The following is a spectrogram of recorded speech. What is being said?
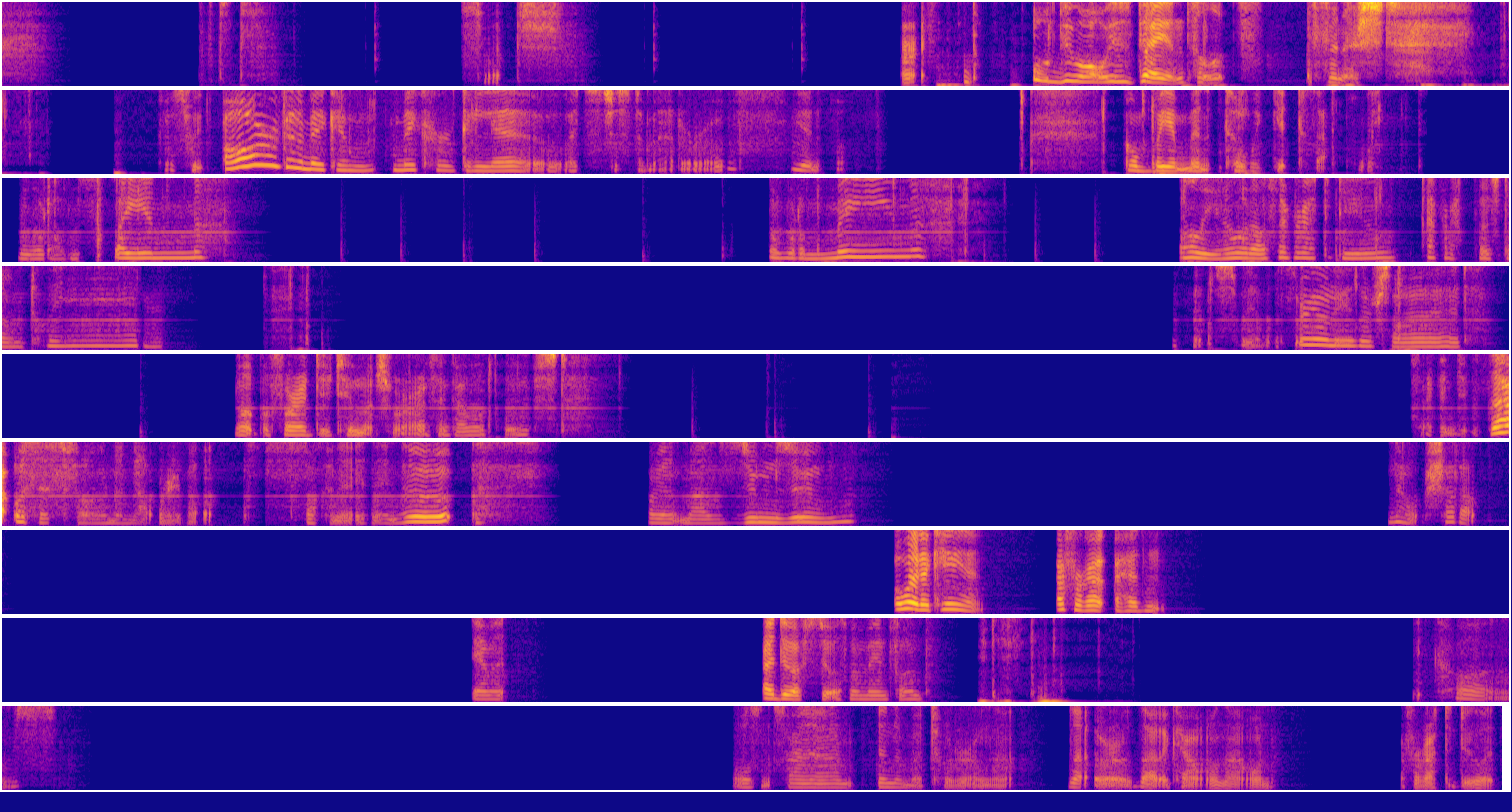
switch? Alright. We'll do always day until it's finished. Because we are gonna make him make her glow. It's just a matter of, you know. Gonna be a minute till we get to that point. Know what I'm saying? Know what I mean? Oh, you know what else I forgot to do? I forgot to post on Twitter. Okay, so we have a three on either side. But before I do too much more, I think I will post. So I can do that with this phone and not worry about fucking anything. Uh, at my zoom zoom. No, shut up. Oh wait, I can't. I forgot I hadn't. Damn it. I do have to do it with my main phone. Because... wasn't signing into my Twitter on that, that or that account on that one. I forgot to do it.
